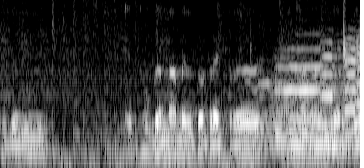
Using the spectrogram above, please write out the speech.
ਸੀਗਾ ਵੀ ਇੱਥੋਂ ਗੰਨਾ ਮਿਲ ਤੋਂ ਟਰੈਕਟਰ ਗੰਨਾ ਸਾਡੀ ਕਰਕੇ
